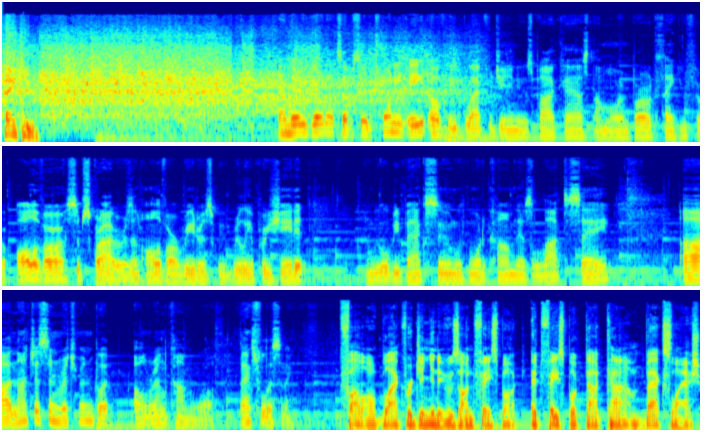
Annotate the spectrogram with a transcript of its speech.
Thank you. And there we go. That's episode 28 of the Black Virginia News Podcast. I'm Lauren Burke. Thank you for all of our subscribers and all of our readers. We really appreciate it. And we will be back soon with more to come. There's a lot to say, uh, not just in Richmond, but all around the Commonwealth. Thanks for listening. Follow Black Virginia News on Facebook at facebook.com backslash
